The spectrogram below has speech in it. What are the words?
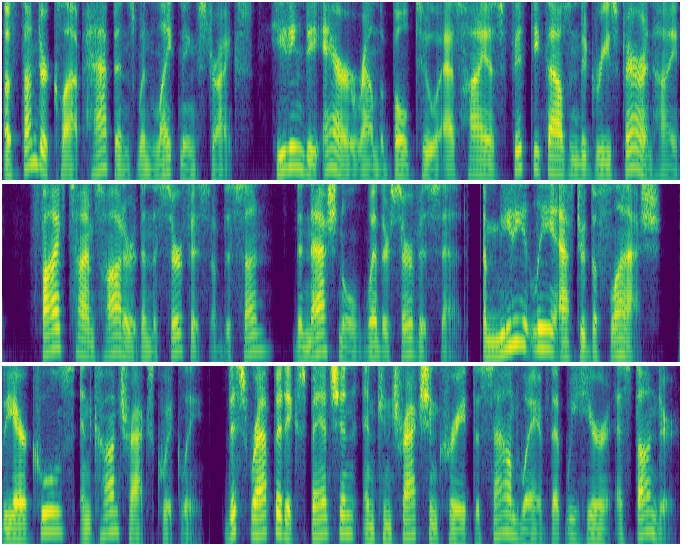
A thunderclap happens when lightning strikes, heating the air around the bolt to as high as 50,000 degrees Fahrenheit, five times hotter than the surface of the sun, the National Weather Service said. Immediately after the flash, the air cools and contracts quickly. This rapid expansion and contraction create the sound wave that we hear as thunder.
